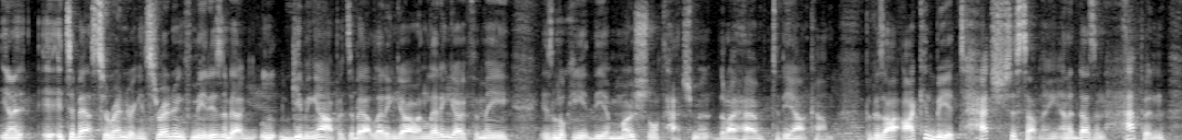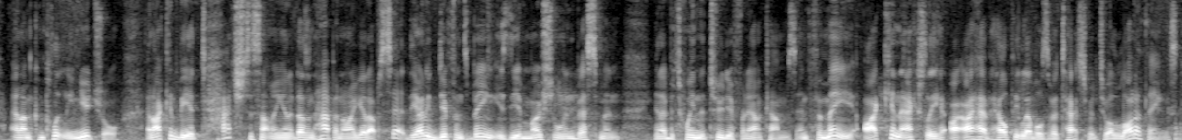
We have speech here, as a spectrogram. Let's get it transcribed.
you know, it's about surrendering. And surrendering for me, it isn't about giving up, it's about letting go. And letting go for me is looking at the emotional attachment that I have to the outcome. Because I, I, can be attached to something and it doesn't happen, and I'm completely neutral. And I can be attached to something and it doesn't happen, and I get upset. The only difference being is the emotional investment you know, between the two different outcomes. And for me, I can actually, I, I have healthy levels of attachment to a lot of things, you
